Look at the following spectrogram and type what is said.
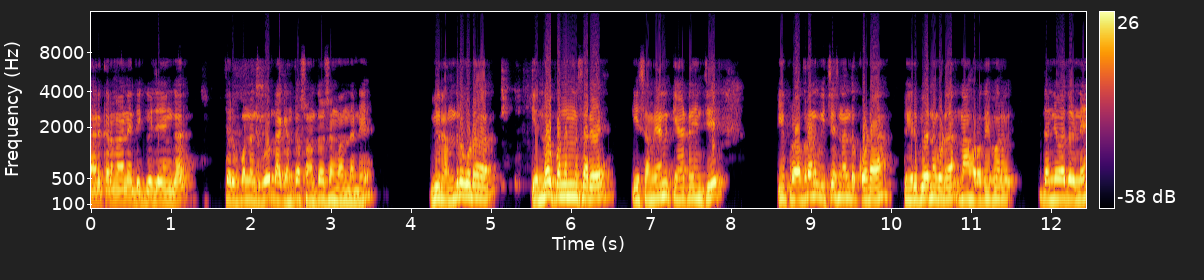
కార్యక్రమాన్ని దిగ్విజయంగా జరుపుకున్నందుకు నాకు ఎంతో సంతోషంగా ఉందండి. వీరందరూ కూడా ఎన్నో పనులను సరే ఈ సమయాన్ని కేటాయించి ఈ ప్రోగ్రాంకి ఇచ్చేసినందుకు కూడా పేరు పేరున కూడా నా హృదయపూర్వ ధన్యవాదాలని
